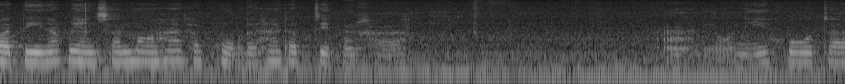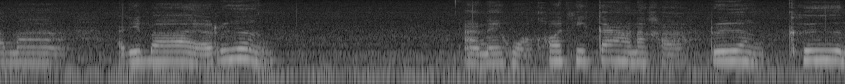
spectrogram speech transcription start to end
วัสดีนักเรียนชั้นม 5 ทับ6และ5ทับ7นะคะอ่าเดี๋ยววันนี้ครูจะมาอธิบายเรื่องอในหัวข้อที่ 9 นะคะ เรื่องคลื่น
